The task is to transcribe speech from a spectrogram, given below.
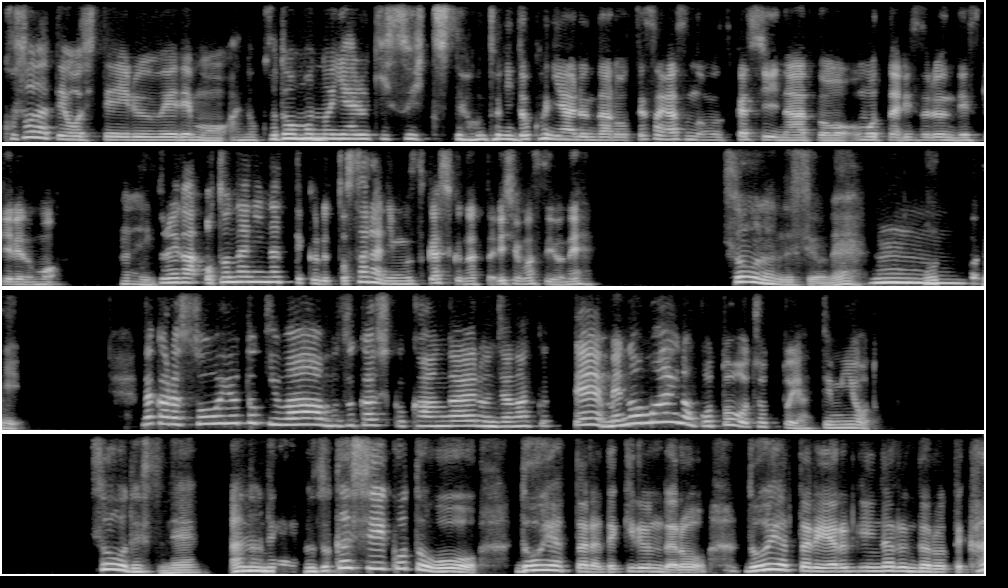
子育てをしている上でも、あの、子供のやる気スイッチって本当にどこにあるんだろうって探すの難しいなと思ったりするんですけれども、はい。それが大人になってくるとさらに難しくなったりしますよね。そうなんですよね。うん本当に。だからそういう時は難しく考えるんじゃなくて、目の前のことをちょっとやってみようと。そうですね。あのね、難しいことをどうやったらできるんだろう、どうやったらやる気になるんだろうって考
